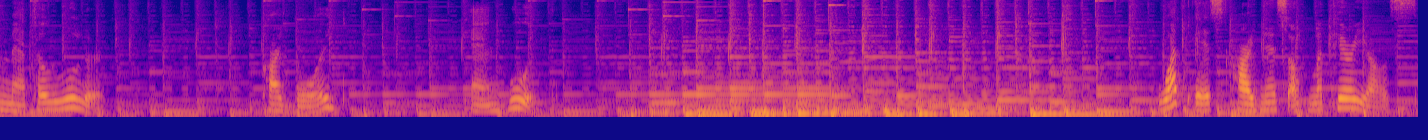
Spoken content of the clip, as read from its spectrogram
a metal ruler, cardboard, and wood. What is hardness of materials?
